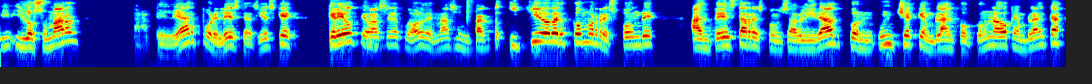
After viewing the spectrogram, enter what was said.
y, lo sumaron para pelear por el este. Así es que creo que va a ser el jugador de más impacto y quiero ver cómo responde ante esta responsabilidad con un cheque en blanco, con una hoja en blanca,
